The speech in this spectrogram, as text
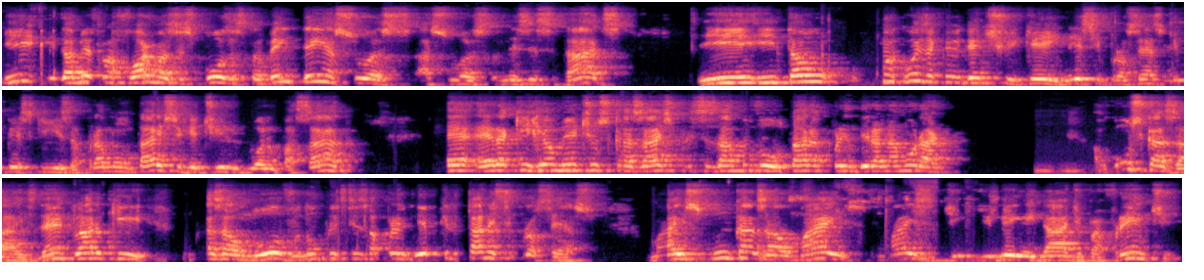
E, e, da mesma forma, as esposas também têm as suas, as suas necessidades. E então, uma coisa que eu identifiquei nesse processo de pesquisa para montar esse retiro do ano passado é, era que realmente os casais precisavam voltar a aprender a namorar. Alguns casais, né? Claro que um casal novo não precisa aprender porque ele está nesse processo mas um casal mais, mais de, de meia idade para frente,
